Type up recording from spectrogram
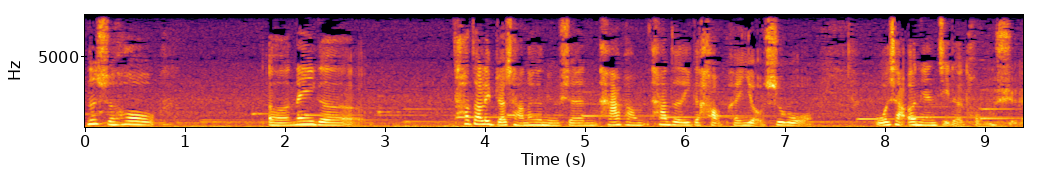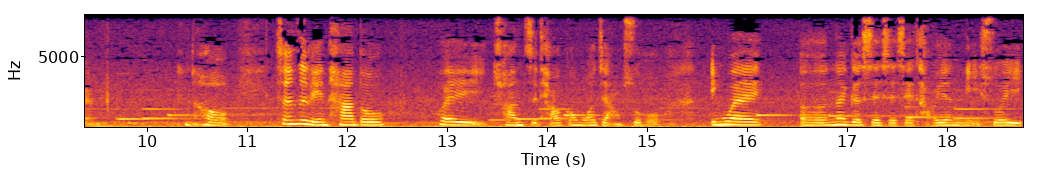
那时候。呃，那个号召力比较强那个女生，她旁她的一个好朋友是我我小二年级的同学，然后甚至连她都会传纸条跟我讲说，因为呃那个谁谁谁讨厌你，所以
